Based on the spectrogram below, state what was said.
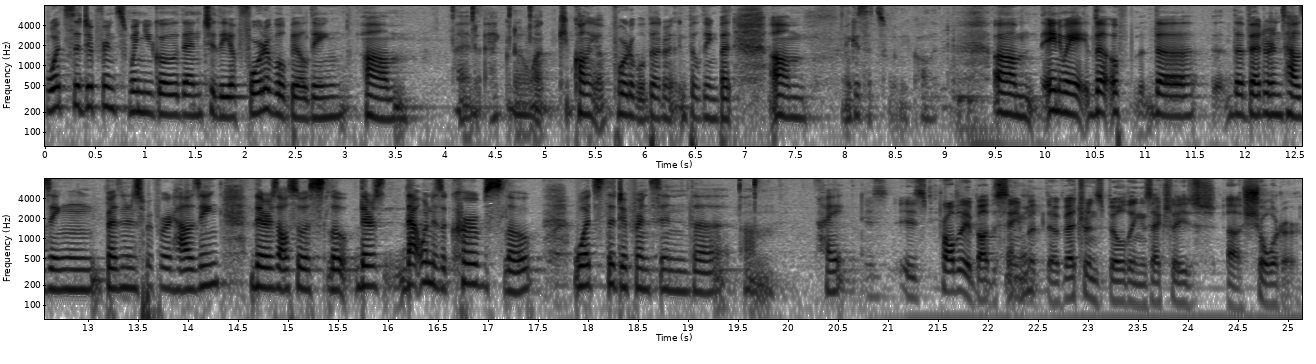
what's the difference when you go then to the affordable building? Um, I don't- I don't want, keep calling it affordable building, but, um, I guess that's what we call it. Um, anyway, the, the, the veterans housing, residents preferred housing, there's also a slope, there's, that one is a curved slope. What's the difference in the, um, height? It's, it's probably about the same, but the Veterans Building is actually uh, shorter,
